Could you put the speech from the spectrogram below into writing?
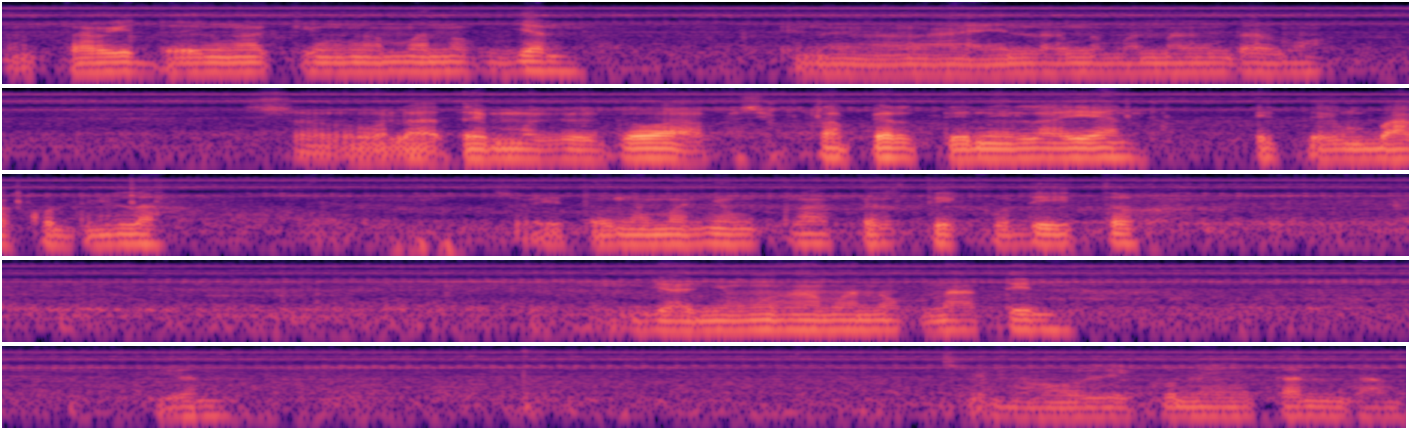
Natawid na yung aking mga manok dyan. Pinangangain lang naman ng damo. So wala tayong magagawa kasi property nila yan. Ito yung bakod nila. So ito naman yung property ko dito. Yan yung mga manok natin. Yan. Sinahuli ko na yung tandang.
